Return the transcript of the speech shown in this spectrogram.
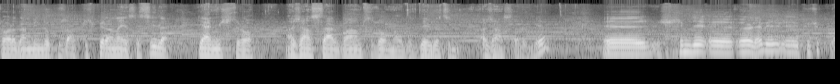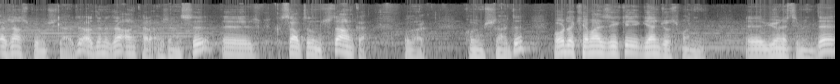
Sonradan 1961 Anayasasıyla gelmiştir o. Ajanslar bağımsız olmalıdır, devletin ajansları diye. Ee, şimdi e, öyle bir e, küçük ajans kurmuşlardı. Adını da Ankara Ajansı, e, kısaltılmış da Anka olarak koymuşlardı. Orada Kemal Zeki Genç Osman'ın e, yönetiminde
